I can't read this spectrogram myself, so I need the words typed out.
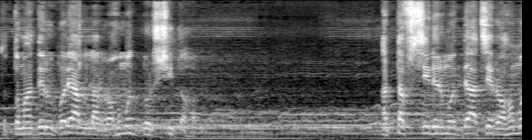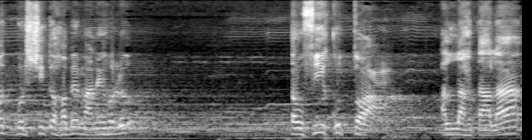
তো তোমাদের উপরে আল্লাহর রহমত বর্ষিত হবে। আর তাফসিরের মধ্যে আছে, রহমত বর্ষিত হবে মানে হলো তৌফিক আল্লাহ তাআলা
